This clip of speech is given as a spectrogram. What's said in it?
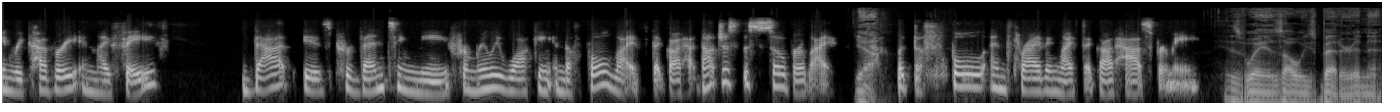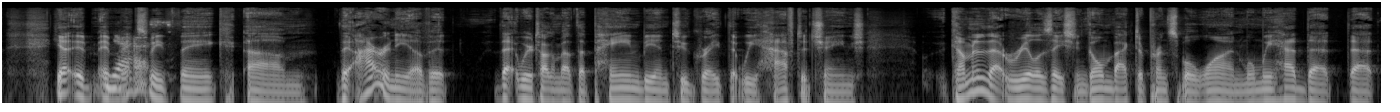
in recovery in my faith, that is preventing me from really walking in the full life that God had, not just the sober life, yeah, but the full and thriving life that God has for me. His way is always better, isn't it? Yeah, it, it yes. makes me think um, the irony of it that we are talking about the pain being too great that we have to change. Coming to that realization, going back to principle one, when we had that that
